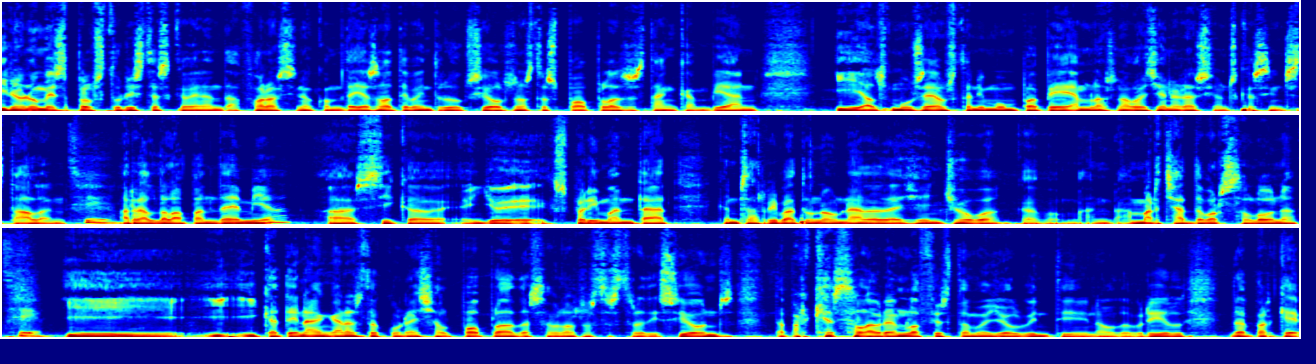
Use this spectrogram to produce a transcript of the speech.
i no només pels turistes que venen de fora, sinó, com deies a la teva introducció, els nostres pobles estan canviant, i els museus tenim un paper amb les noves generacions que s'instal·len. Sí. Arrel de la pandèmia, eh, sí que jo he experimentat que ens ha arribat una onada de gent jove que han, han marxat de Barcelona sí. i, i, i que tenen ganes de conèixer el poble, de saber les nostres tradicions, de per què celebrem la festa major el 29 d'abril, de per què,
